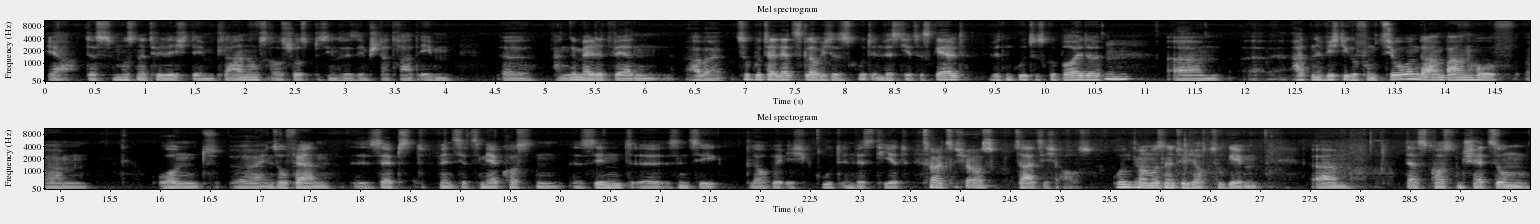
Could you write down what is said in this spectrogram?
ja, das muss natürlich dem Planungsausschuss bzw. dem Stadtrat eben äh, angemeldet werden. Aber zu guter Letzt, glaube ich, ist es gut investiertes Geld, wird ein gutes Gebäude, ähm, äh, hat eine wichtige Funktion da am Bahnhof. Und äh, insofern, selbst wenn es jetzt mehr Kosten sind, äh, sind sie, glaube ich, gut investiert Zahlt sich aus. zahlt sich aus. Und man muss natürlich auch zugeben, ähm, dass Kostenschätzungen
